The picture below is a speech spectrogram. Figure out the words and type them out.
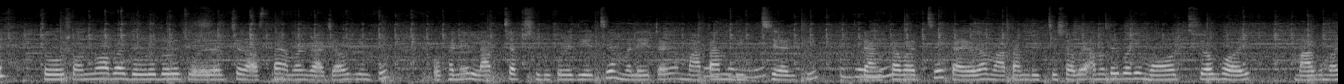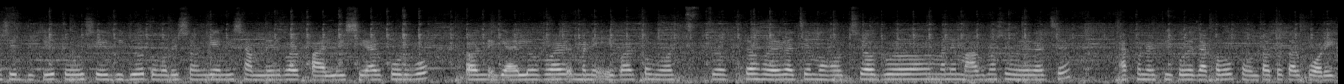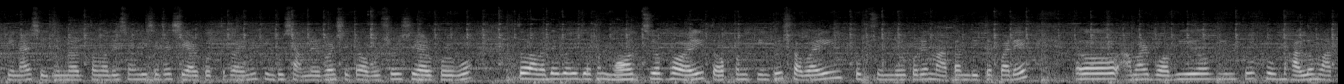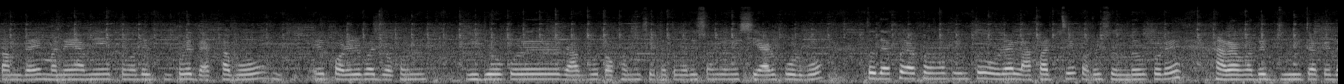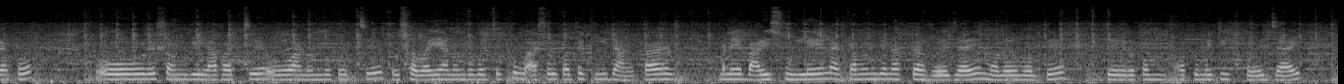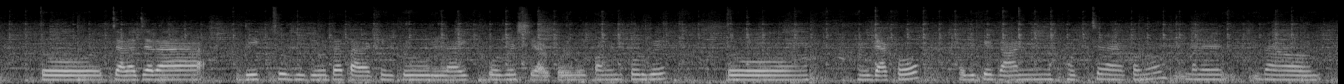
তো স্বর্ণ আবার দৌড়ে দৌড়ে চলে যাচ্ছে রাস্তায়। আমার রাজাও কিন্তু ওখানে লাফচাপ শুরু করে দিয়েছে মানে এটা মাতাম দিচ্ছে আর কি। ডাঙ্কা বাজছে, তাই ওরা মাতাম দিচ্ছে সবাই। আমাদের বাড়ি মহোৎসব হয় মাঘ মাসের দিকে, তো সেই ভিডিও তোমাদের সঙ্গে আমি সামনের বার পারলে শেয়ার করব। কারণ গেলবার মানে এবার তো মহোৎসবটা হয়ে গেছে, মহোৎসব মানে মাঘ মাসে হয়ে গেছে। এখন আর কি করে দেখাবো? ফোনটা তো তার তারপরে কেনা সেই জন্য আর তোমাদের সঙ্গে সেটা শেয়ার করতে পারিনি, কিন্তু সামনের বার সেটা অবশ্যই শেয়ার করব। তো আমাদের বাড়ি যখন মহোৎসব হয়, তখন কিন্তু সবাই খুব সুন্দর করে মাতাম দিতে পারে। তো আমার ববিও কিন্তু খুব ভালো মাতাম দেয়। মানে আমি তোমাদের কি করে দেখাবো? এর পরের বার যখন ভিডিও করে রাখব, তখন সেটা তোমাদের সঙ্গে আমি শেয়ার করব। তো দেখো এখনও কিন্তু ওরা লাফাচ্ছে কত সুন্দর করে। আর আমাদের জুইটাকে দেখো। ওর সঙ্গে লাফাচ্ছে, ও আনন্দ করছে, তো সবাই আনন্দ করছে। খুব আসল কথা কি, ডাঙ্কার মানে বাড়ি শুনলে না কেমন যেন একটা হয়ে যায় মনের মধ্যে তো এরকম অটোমেটিক হয়ে যায়। তো যারা যারা দেখছ ভিডিওটা, তারা কিন্তু লাইক করবে শেয়ার করবে কমেন্ট করবে। তো দেখো ওদিকে গান হচ্ছে এখনও মানে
